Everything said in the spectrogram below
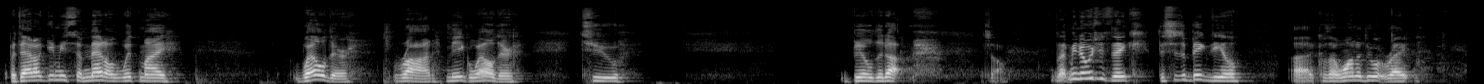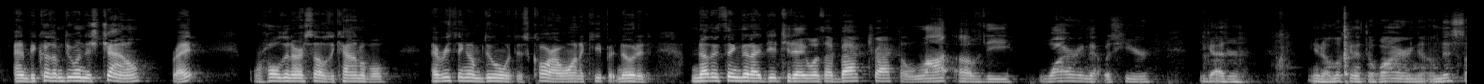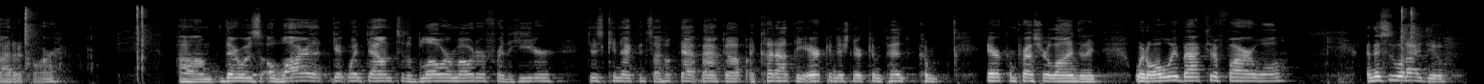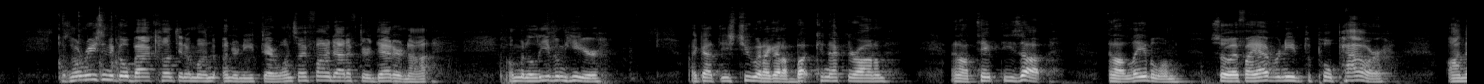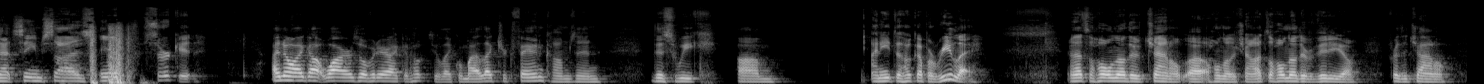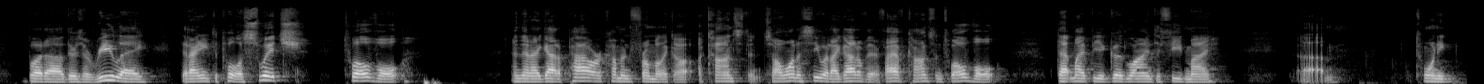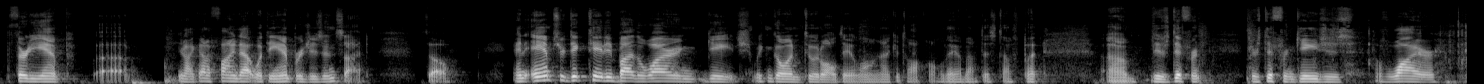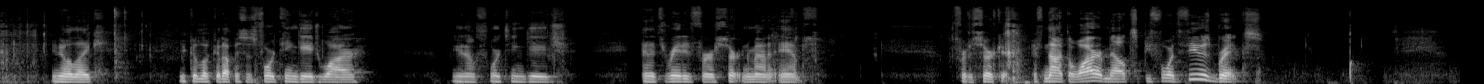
But that'll give me some metal with my welder rod, MIG welder, to build it up. So let me know what you think. This is a big deal because uh, I want to do it right. And because I'm doing this channel, right, we're holding ourselves accountable. Everything I'm doing with this car, I want to keep it noted. Another thing that I did today was I backtracked a lot of the wiring that was here. You guys are, you know, looking at the wiring on this side of the car. Um, there was a wire that get, went down to the blower motor for the heater, disconnected, so I hooked that back up. I cut out the air conditioner com air compressor lines, and I went all the way back to the firewall. And this is what I do. There's no reason to go back hunting them on, underneath there. Once I find out if they're dead or not, I'm going to leave them here. I got these two, and I got a butt connector on them, and I'll tape these up, and I'll label them. So if I ever need to pull power on that same size amp circuit, I know I got wires over there I can hook to. Like when my electric fan comes in this week, um, I need to hook up a relay. And that's a whole nother channel, uh, a whole nother channel. That's a whole nother video for the channel. But uh, there's a relay that I need to pull a switch, 12 volt, and then I got a power coming from like a, a constant. So I want to see what I got over there. If I have constant 12 volt, that might be a good line to feed my um, 20, 30 amp uh, you know, I got to find out what the amperage is inside. So, and amps are dictated by the wiring gauge. We can go into it all day long. I could talk all day about this stuff, but um, there's different there's different gauges of wire. You know, like you could look it up. This is 14 gauge wire. You know, 14 gauge, and it's rated for a certain amount of amps for the circuit. If not, the wire melts before the fuse breaks.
